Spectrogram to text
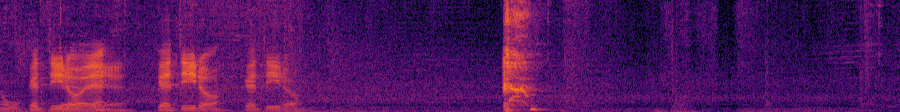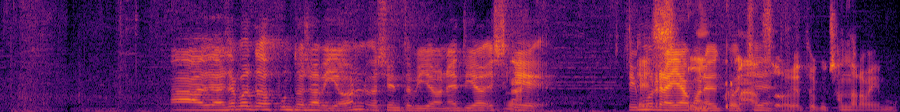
Uh, qué tiro, Qué eh. bien. Qué tiro, qué tiro. Ah, ¿le has devuelto dos puntos a avión? Lo siento, avión, eh, tío. Es que estoy muy es rayado con el coche. temazo Lo que estoy escuchando ahora mismo.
